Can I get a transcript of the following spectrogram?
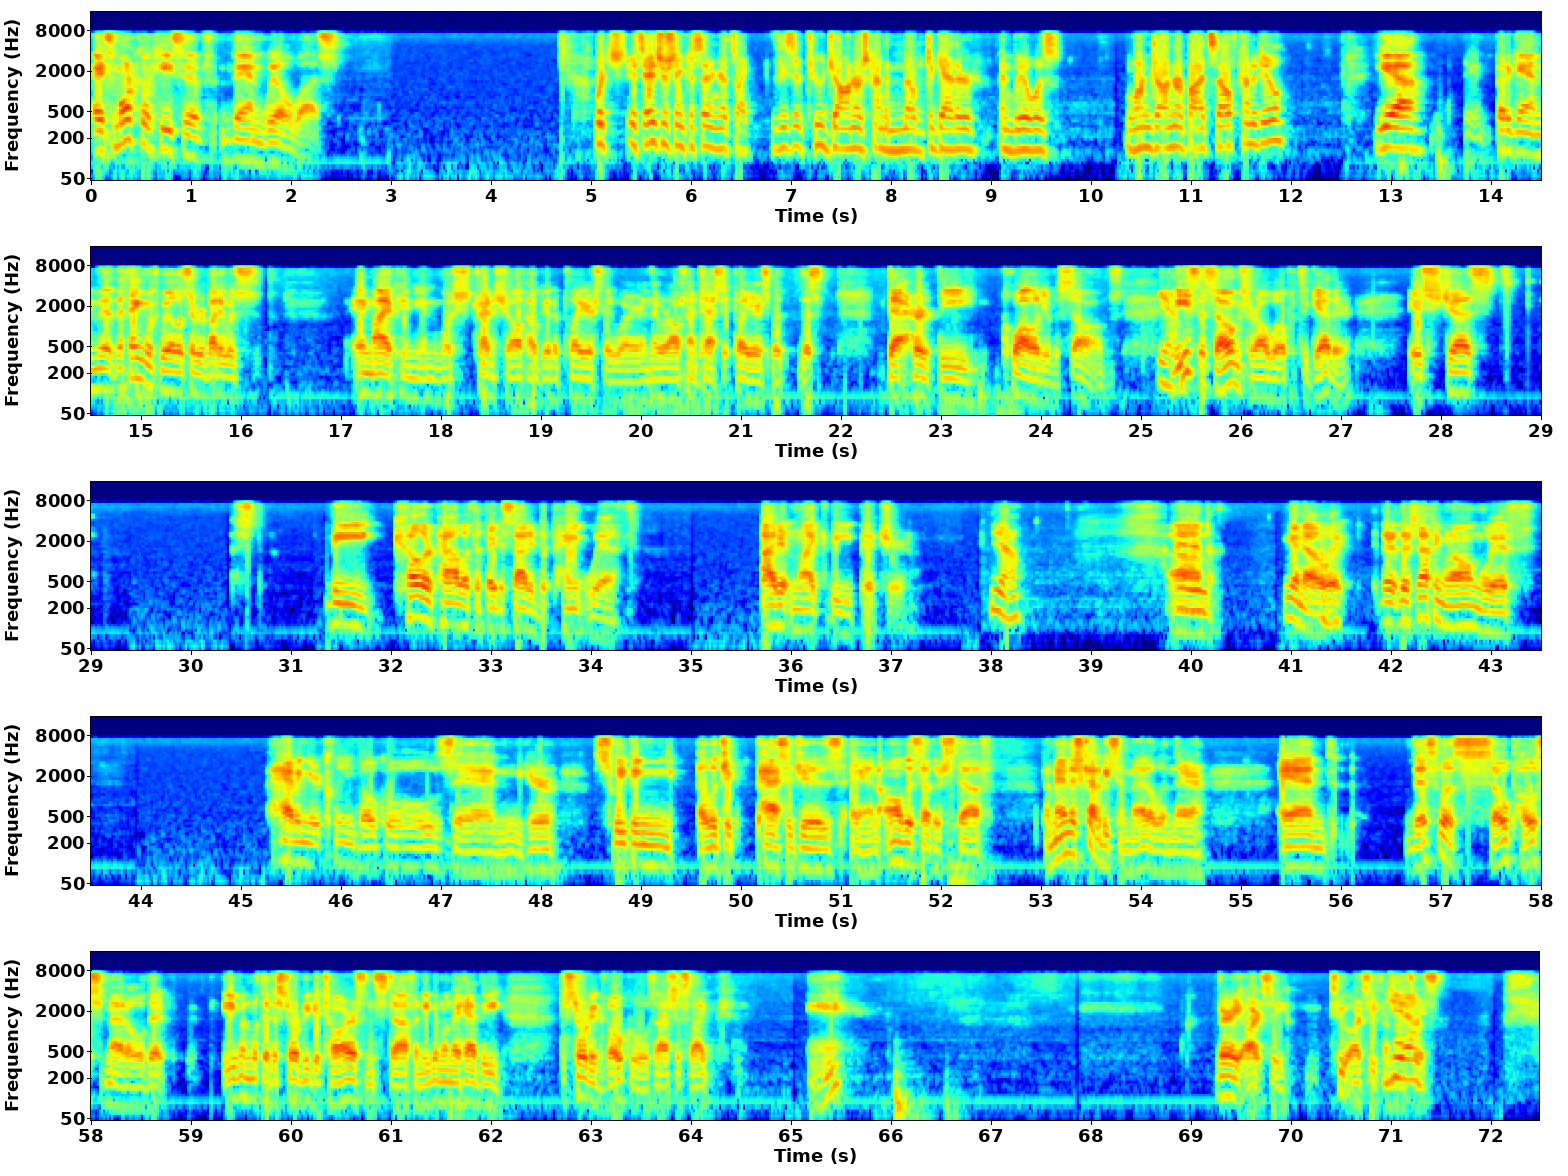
It's more cohesive than Will was. Which is interesting considering it's like these are two genres kind of melded together, and Wheel was one genre by itself kind of deal. Yeah, but again, the, the thing with Will is everybody was, in my opinion, was trying to show off how good of players they were, and they were all fantastic players, but this that hurt the quality of the songs. Yeah. These the songs are all well put together. It's just the color palette that they decided to paint with. I didn't like the picture. Yeah. Um, And- you know, it- there, there's nothing wrong with having your clean vocals and your sweeping elegiac passages and all this other stuff. But man, there's got to be some metal in there. And this was so post metal that even with the distorted guitars and stuff, and even when they had the distorted vocals, I was just like, eh? Very artsy. Too artsy for Yeah. my taste.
